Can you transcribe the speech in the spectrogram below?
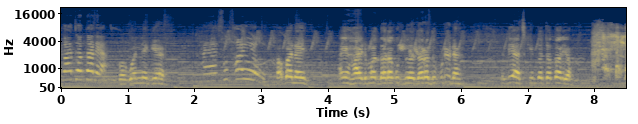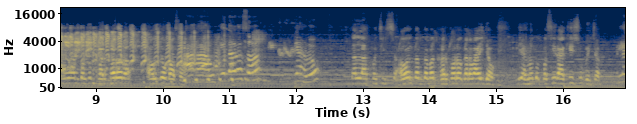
ક્યાં જતા રહ્યા? ભગવાન ને ઘેર શું થયું એવું? ખબર નહીં. અહીં હાઈડમાં દરક દરદ ઉપડ્યું ને બે અચકી તો જતો રહ્યો. હું એમ છું ખરખરો આવજો પાછો. હા હા કેતા છો કે હેલો કલાક પછી આવો ને તમે ખરખરો કરવા આવી જાઓ. બેહનો તો પછી રાખીશું ચાલ. એટલે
